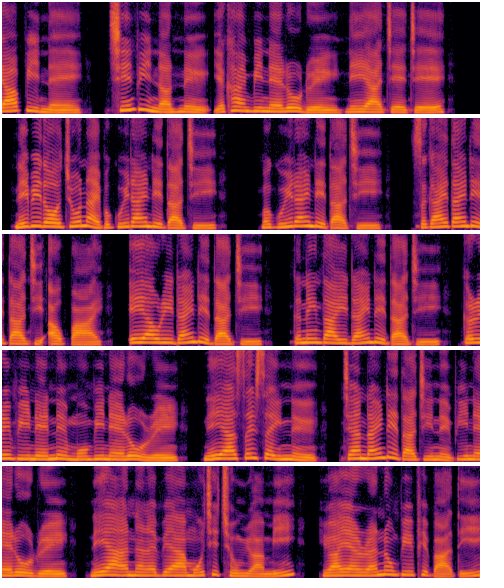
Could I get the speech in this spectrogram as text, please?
ယားပြည်နယ်ချင်းပြည်နယ်နှင့်ရခိုင်ပြည်နယ်တို့တွင် နေရာကျဲကျဲနေပြည်တော်ကျွန်း၌ပကွေးတိုင်းဒေသကြီးမကွေးတိုင်းဒေသကြီးစကိုင်းတိုင်းဒေသကြီးအောက်ပိုင်းအေရဝတီတိုင်းဒေသကြီးကနင်္သာရီတိုင်းဒေသကြီးကရင်ပြည်နယ်နှင့်မွန်ပြည်နယ်တို့တွင် နေရာစိတ်စိတ်နှင့်ကြံတိုင်းဒေသကြီးနှင့်ပြည်နယ်တို့တွင် နေရာအနှံ့အပြားမိုးချစ်ချုံရွာမီရွာရန်ရန်နှုံပြည့်ဖြစ်ပါသည်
